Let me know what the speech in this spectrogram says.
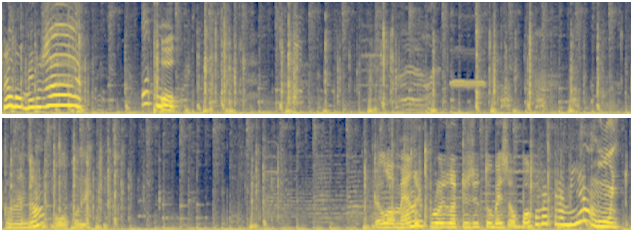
pelo menos é um pouco. Pouco, né? Pelo menos para os outros youtubers é um pouco, mas para mim é muito.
